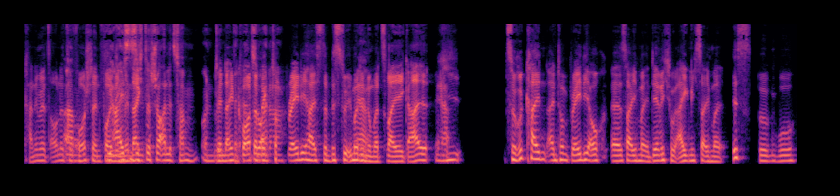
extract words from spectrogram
Kann ich mir jetzt auch nicht so um, ähm, vorstellen. Vor die allem, reißen sich das schon alle zusammen. Und wenn dein Quarterback so Tom Brady heißt, dann bist du immer ja. die Nummer zwei, egal ja. wie zurückhaltend ein Tom Brady auch, äh, sage ich mal, in der Richtung eigentlich, sage ich mal, ist irgendwo.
